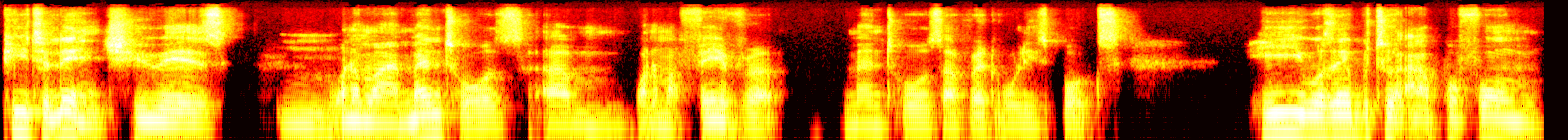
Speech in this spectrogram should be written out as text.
Peter Lynch, who is mm. one of my mentors, um, one of my favorite mentors. I've read all these books he was able to outperform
